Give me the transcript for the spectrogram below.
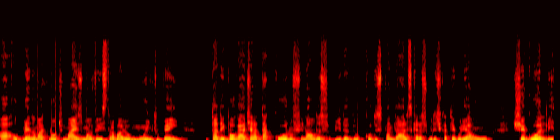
A, o Brandon McNulty mais uma vez trabalhou muito bem. O Tadej Pogacar atacou no final da subida do Col dos Pandales, que era a subida de categoria 1. Chegou ali,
